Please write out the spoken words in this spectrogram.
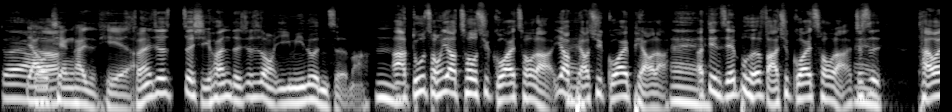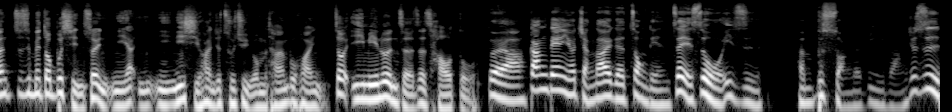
对啊，标签开始贴啊。反正就是最喜欢的就是这种移民论者嘛嗯，啊，毒虫要抽去国外抽啦，要嫖去国外嫖啦，哎。啊，电子烟不合法去国外抽啦，就是台湾这边都不行，所以你要你你你喜欢你就出去，我们台湾不欢迎。做移民论者这超多，对啊，刚 Danny 有讲到一个重点，这也是我一直很不爽的地方，就是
